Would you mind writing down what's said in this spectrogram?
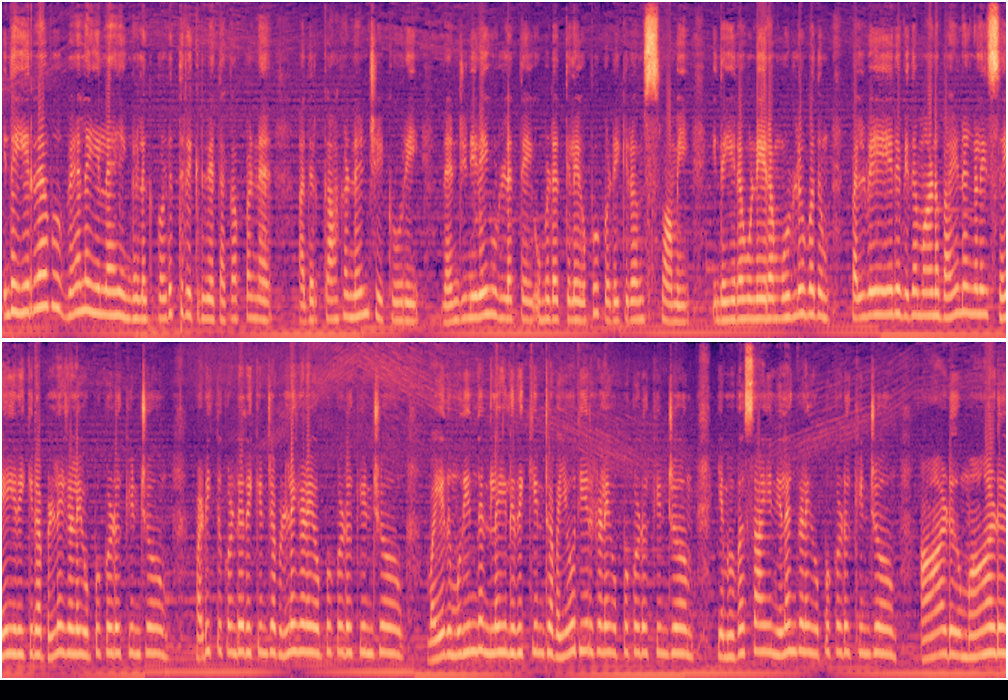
இந்த இரவு வேலையில் எங்களுக்கு கொடுத்திருக்கிற தகப்பன. அதற்காக நன்றி கூறி நன்றி நிறை உள்ளத்தை உம்மிடத்திலே ஒப்பு கொடுக்கிறோம் சுவாமி. இந்த இரவு நேரம் முழுவதும் பல்வேறு விதமான பயணங்களை செய்ய இருக்கிற பிள்ளைகளை ஒப்பு கொடுக்கின்றோம் படித்து கொண்டிருக்கின்ற பிள்ளைகளை ஒப்பு கொடுக்கின்றோம் வயது முதிர்ந்த நிலையில் இருக்கின்ற வயோதியர்களை ஒப்பு கொடுக்கின்றோம் எம் விவசாய நிலங்களை ஒப்பு கொடுக்கின்றோம் ஆடு மாடு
